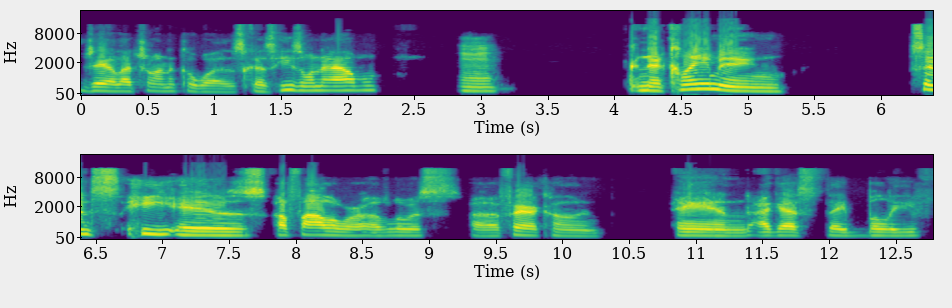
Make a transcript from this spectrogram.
Jay Electronica was because he's on the album. Mhm. And they're claiming since he is a follower of Louis uh, Farrakhan, and I guess they believe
